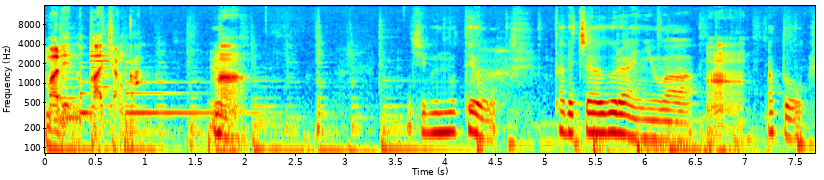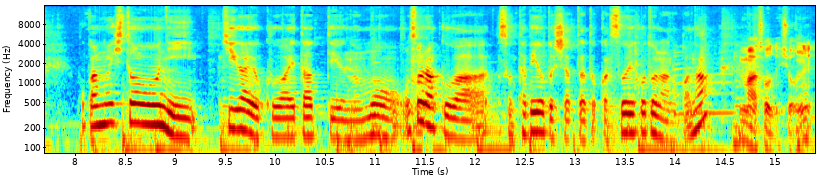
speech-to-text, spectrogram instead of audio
マレンの母ちゃんが、うん。自分の手を食べちゃうぐらいにはうん。あと他の人に危害を加えたっていうのもおそらくはその食べようとしちゃったとかそういうことなのかな？まあそうでしょうね、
